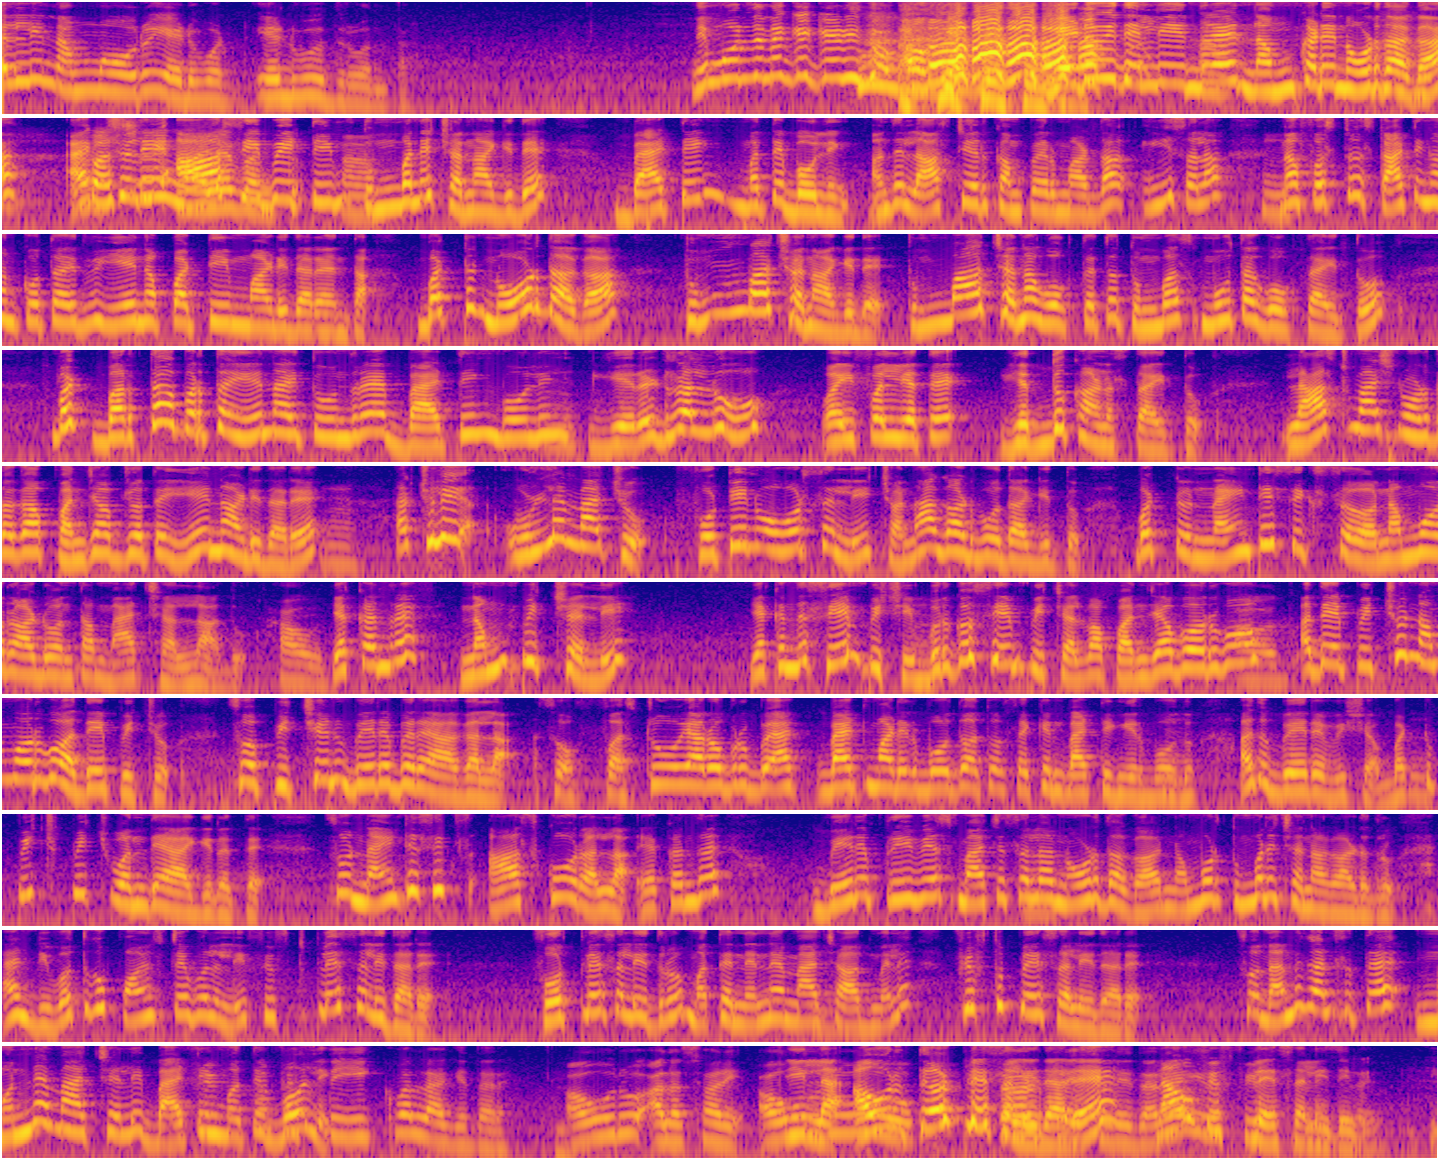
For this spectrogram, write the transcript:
ಎಲ್ಲಿ ನಮ್ಮವರು ಎಡವ ಎಡವುದ್ರು ಅಂತ. ನಿಮ್ಮೂರ್ ಜನಕ್ಕೆ ಕೇಳಿದ್ದು. ಎಲ್ಲಿ ಅಂದ್ರೆ ನಮ್ ಕಡೆ ನೋಡಿದಾಗ actually R C B team ತುಂಬಾನೇ ಚೆನ್ನಾಗಿದೆ. ಬ್ಯಾಟಿಂಗ್ ಮತ್ತೆ ಬೌಲಿಂಗ್ ಅಂದ್ರೆ ಲಾಸ್ಟ್ ಇಯರ್ ಕಂಪೇರ್ ಮಾಡಿದಾಗ ಈ ಸಲ ನಾವು ಫಸ್ಟ್ ಸ್ಟಾರ್ಟಿಂಗ್ ಅನ್ಕೋತಾ ಇದ್ವಿ ಏನಪ್ಪ ಟೀಮ್ ಮಾಡಿದ್ದಾರೆ ಅಂತ. ಬಟ್ ನೋಡಿದಾಗ ತುಂಬಾ ಚೆನ್ನಾಗಿದೆ. ತುಂಬಾ ಚೆನ್ನಾಗಿ ಹೋಗ್ತಾ ಇತ್ತು ತುಂಬಾ ಸ್ಮೂತ್ ಆಗಿ ಹೋಗ್ತಾ ಇತ್ತು. ಬಟ್ ಬರ್ತಾ ಬರ್ತಾ ಏನಾಯ್ತು ಅಂದ್ರೆ ಬ್ಯಾಟಿಂಗ್ ಬೌಲಿಂಗ್ ಎರಡರಲ್ಲೂ ವೈಫಲ್ಯತೆ ಎದ್ದು ಕಾಣಿಸ್ತಾ ಇತ್ತು. ಲಾಸ್ಟ್ ಮ್ಯಾಚ್ ನೋಡಿದಾಗ ಪಂಜಾಬ್ ಜೊತೆ ಏನ್ ಆಡಿದ್ದಾರೆ? ಆ್ಯಕ್ಚುಲಿ ಒಳ್ಳೆ ಮ್ಯಾಚು ಫೋರ್ಟೀನ್ ಓವರ್ಸ್ ಅಲ್ಲಿ ಚೆನ್ನಾಗಿ ಆಡ್ಬೋದಾಗಿತ್ತು. ಬಟ್ ನೈಂಟಿ ಸಿಕ್ಸ್ ನಮ್ಮವ್ರು ಆಡುವಂತ ಮ್ಯಾಚ್ ಅಲ್ಲ ಅದು. ಯಾಕಂದ್ರೆ ನಮ್ಮ ಪಿಚ್ಚಲ್ಲಿ ಅಲ್ಲಿ ಯಾಕಂದ್ರೆ ಸೇಮ್ ಪಿಚ್ ಇಬ್ಬರಿಗೂ ಸೇಮ್ ಪಿಚ್ ಅಲ್ವಾ? ಪಂಜಾಬ್ ಅವ್ರಿಗೂ ಅದೇ ಪಿಚ್ಚು ನಮ್ಮವ್ರಿಗೂ ಅದೇ ಪಿಚ್ಚು ಸೊ ಪಿಚ್ ಏನು ಬೇರೆ ಬೇರೆ ಆಗಲ್ಲ. ಸೊ ಫಸ್ಟು ಯಾರೊಬ್ರು ಬ್ಯಾಟ್ ಬ್ಯಾಟ್ ಮಾಡಿರ್ಬೋದು ಅಥವಾ ಸೆಕೆಂಡ್ ಬ್ಯಾಟಿಂಗ್ ಇರ್ಬೋದು. ಅದು ಬೇರೆ ವಿಷಯ. ಬಟ್ ಪಿಚ್ ಪಿಚ್ ಒಂದೇ ಆಗಿರುತ್ತೆ. ಸೊ ನೈಂಟಿ ಸಿಕ್ಸ್ ಆ ಸ್ಕೋರ್ ಅಲ್ಲ. ಯಾಕಂದ್ರೆ ಬೇರೆ ಪ್ರೀವಿಯಸ್ ಮ್ಯಾಚಸ್ ಎಲ್ಲ ನೋಡಿದಾಗ ನಮ್ಮವ್ರು ತುಂಬಾನೇ ಚೆನ್ನಾಗಿ ಆಡಿದ್ರು. ಆ್ಯಂಡ್ ಇವತ್ತಿಗೂ ಪಾಯಿಂಟ್ಸ್ ಟೇಬಲಲ್ಲಿ ಫಿಫ್ತ್ ಪ್ಲೇಸಲ್ಲಿ ಇದ್ದಾರೆ. ಫೋರ್ತ್ ಪ್ಲೇಸಲ್ಲಿ ಇದ್ರು ಮತ್ತೆ ನಿನ್ನೆ ಮ್ಯಾಚ್ ಆದಮೇಲೆ ಫಿಫ್ತ್ ಪ್ಲೇಸಲ್ಲಿ ಇದ್ದಾರೆ. ಸೊ ನನಗನ್ಸುತ್ತೆ ಮೊನ್ನೆ ಮ್ಯಾಚ್ ಅಲ್ಲಿ ಬ್ಯಾಟಿಂಗ್ ಮತ್ತೆ ಬೌಲಿಂಗ್ ಈಕ್ವಲ್ ಆಗಿದ್ದಾರೆ. ಅವರು ಅಲ್ಲ ಸಾರಿ ಇಲ್ಲ ಅವರು ಥರ್ಡ್ ಪ್ಲೇಸ್ ಅಲ್ಲಿ ಇದ್ದಾರೆ. ನಾವು ಫಿಫ್ತ್ ಪ್ಲೇಸ್ ಅಲ್ಲಿ ಇದ್ದೀವಿ.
